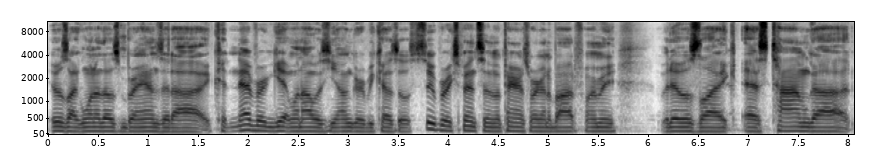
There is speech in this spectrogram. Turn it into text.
It was like one of those brands that I could never get when I was younger because it was super expensive. My parents weren't gonna buy it for me. But it was like as time got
